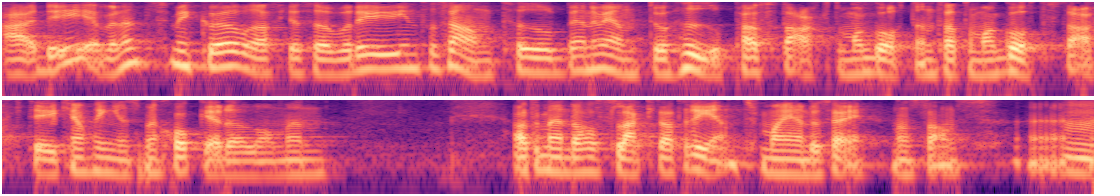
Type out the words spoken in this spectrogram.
Ja, det är väl inte så mycket att överraskas över. Det är ju intressant hur Benevento, hur pass starkt de har gått. Inte att de har gått starkt, det är kanske ingen som är chockad över, men att de ändå har slaktat rent, får man ändå säga, någonstans. Mm.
